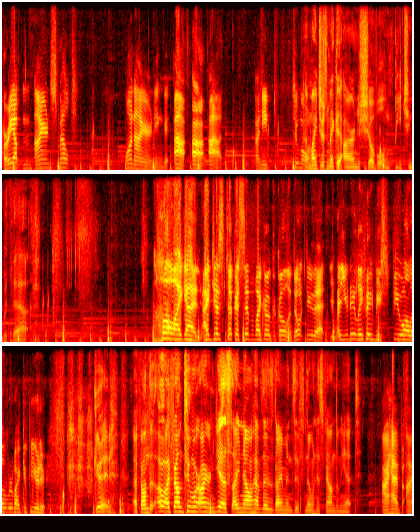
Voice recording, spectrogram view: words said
Hurry up, iron smelt. One iron ingot. Ah, ah, ah. I need two more. I might just make an iron shovel and beat you with that. Oh my god, I just took a sip of my Coca-Cola. Don't do that. You, you nearly made me spew all over my computer. Good. I found it. Oh, I found two more iron. Yes, I now have those diamonds if no one has found them yet. I have uh,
